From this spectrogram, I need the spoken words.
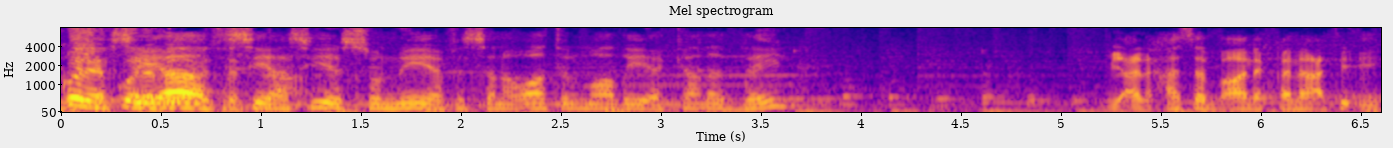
كل الشخصيات استثناء. السياسية السنية في السنوات الماضية كانت ذيل يعني حسب أنا قناعتي إيه؟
